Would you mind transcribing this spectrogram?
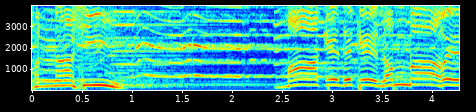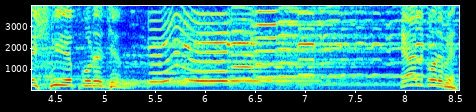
সন্ন্যাসী, মাকে দেখে লম্বা হয়ে শুয়ে পড়েছেন। খেয়াল করবেন।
